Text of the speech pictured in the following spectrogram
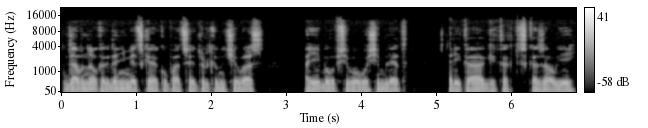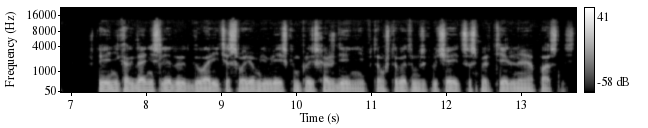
Давно, когда немецкая оккупация только началась, а ей было всего восемь лет, старик Аги как-то сказал ей, что ей никогда не следует говорить о своем еврейском происхождении, потому что в этом заключается смертельная опасность.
